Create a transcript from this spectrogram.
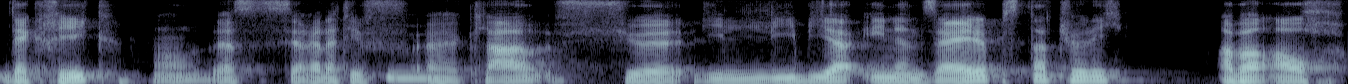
der Krieg, das ist ja relativ mhm. äh, klar, für die LibyerInnen selbst natürlich, aber auch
